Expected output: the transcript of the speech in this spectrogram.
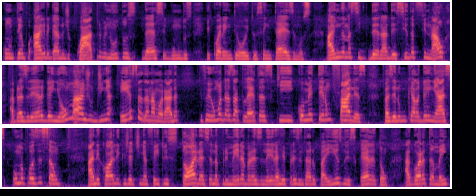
com um tempo agregado de 4 minutos, 10 segundos e 48 centésimos. Ainda na, na descida final, a brasileira ganhou uma ajudinha extra da namorada, que foi uma das atletas que cometeram falhas, fazendo com que ela ganhasse uma posição. A Nicole, que já tinha feito história sendo a primeira brasileira a representar o país no Skeleton, agora também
